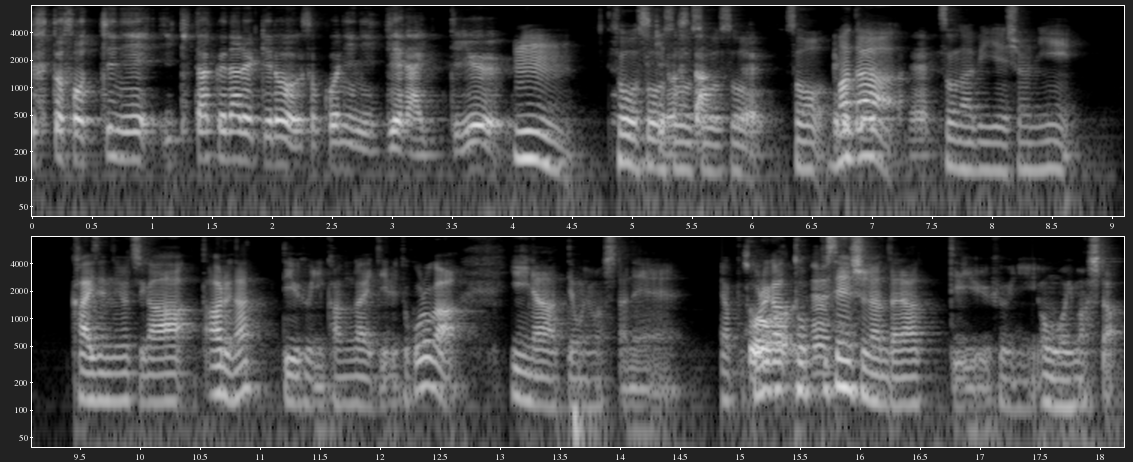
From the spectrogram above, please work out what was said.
ふとそっちに行きたくなるけど、そこに逃げないっていう。うん。そうそうそうそうそう。そう。まだ、ね、そうナビゲーションに改善の余地があるなっていうふうに考えているところがいいなって思いましたね。やっぱこれがトップ選手なんだなっていうふうに思いました。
